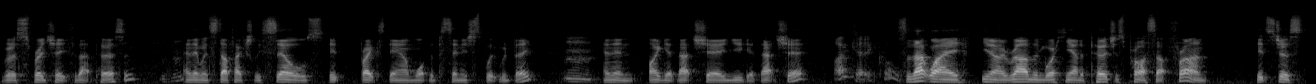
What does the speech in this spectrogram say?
I've got a spreadsheet for that person. Mhm. And then when stuff actually sells, it breaks down what the percentage split would be. Mm. And then I get that share, you get that share. Okay, cool. So that way, you know, rather than working out a purchase price up front, it's just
